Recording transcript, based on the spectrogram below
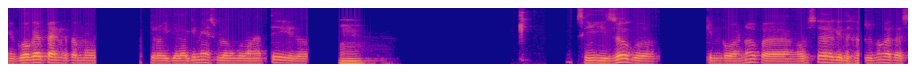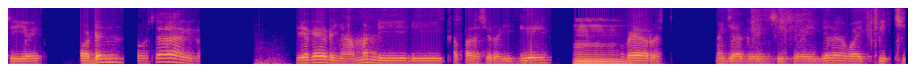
Ya gue kayak pengen ketemu Shirohige lagi nih sebelum gue mati gitu. Hmm. Si Izo gue bikin ke Wano apa nggak usah gitu. Cuma kata si Oden nggak usah gitu. Dia kayak udah nyaman di di kapal Shirohige. Hmm. Kayak harus ngejagain si Shirohige lah White Peach.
